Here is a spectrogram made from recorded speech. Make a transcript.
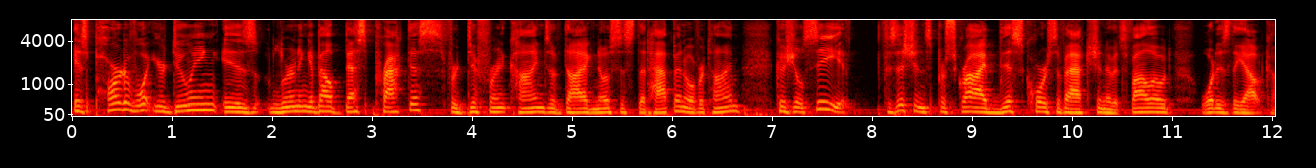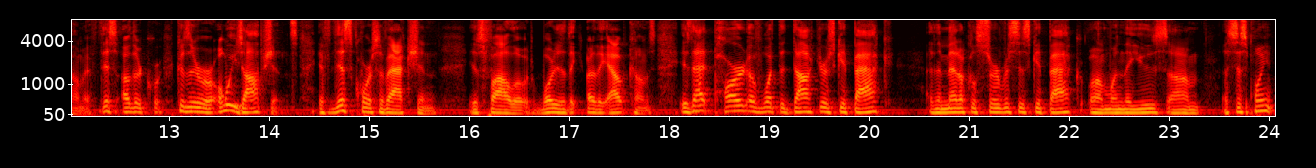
is part of what you're doing is learning about best practice for different kinds of diagnosis that happen over time? Because you'll see if physicians prescribe this course of action, if it's followed, what is the outcome? If this other, because there are always options. If this course of action is followed, what are the, are the outcomes? Is that part of what the doctors get back and the medical services get back um, when they use um, AssistPoint?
